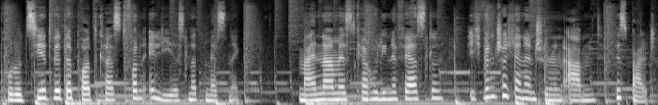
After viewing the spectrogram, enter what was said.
Produziert wird der Podcast von Elias Nadmesnik. Mein Name ist Caroline Ferstl. Ich wünsche euch einen schönen Abend. Bis bald.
